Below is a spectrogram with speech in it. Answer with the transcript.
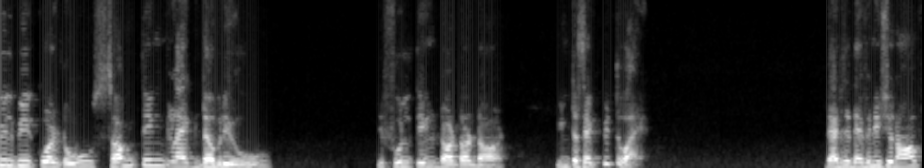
will be equal to something like w, the full thing dot dot dot, intersect with y. That is the definition of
